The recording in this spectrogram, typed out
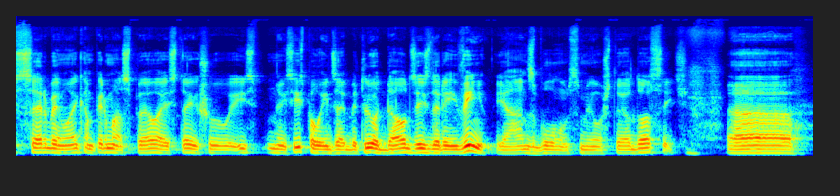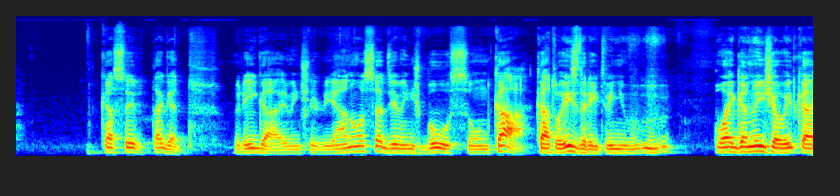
Serbiem laikam pirmā spēlē, es teikšu, iz, nevis izpalīdzēja, bet ļoti daudz izdarīja viņu Jānis Bulms, Milšs Teodosičs. Uh, kas ir tagad Rīgā? Viņš ir jānosedz, ja viņš būs un kā, kā to izdarīt. Viņu, lai gan viņš jau ir kā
